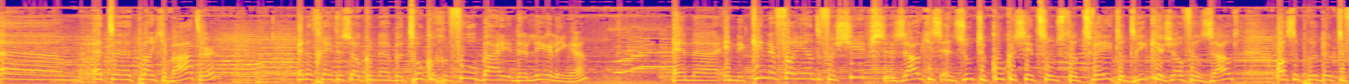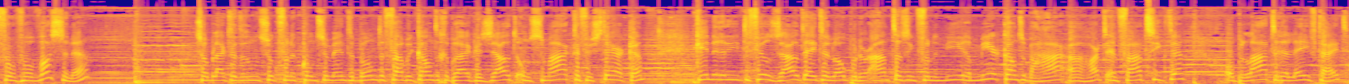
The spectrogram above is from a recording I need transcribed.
uh, het, het, plantje water. En dat geeft dus ook een uh, betrokken gevoel bij de leerlingen. En uh, in de kindervarianten van chips, zoutjes en zoete koeken zit soms tot twee tot drie keer zoveel zout als in producten voor volwassenen. Zo blijkt uit onderzoek van de Consumentenbond. De fabrikanten gebruiken zout om smaak te versterken. Kinderen die te veel zout eten lopen door aantasting van de nieren meer kans op haar, hart- en vaatziekten op latere leeftijd.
